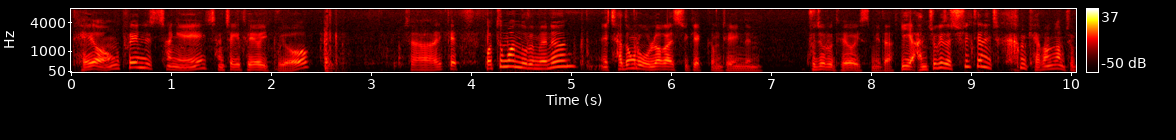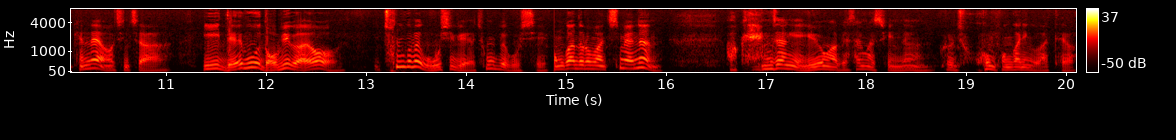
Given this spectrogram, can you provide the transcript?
대형 프레임리스 창이 장착이 되어 있고요. 자, 이렇게 버튼만 누르면은 자동으로 올라갈 수 있게끔 되어 있는 구조로 되어 있습니다. 이 안쪽에서 쉴 때는 참 개방감 좋겠네요, 진짜. 이 내부 너비가요, 1950이에요, 1950. 공간으로만 치면은 아, 굉장히 유용하게 사용할 수 있는 그런 좋은 공간인 것 같아요.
